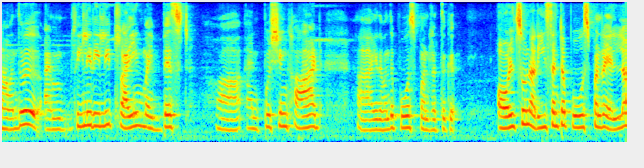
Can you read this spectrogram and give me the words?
நான் வந்து I am really really trying my best and pushing hard இதை வந்து போஸ்ட் பண்ணுறதுக்கு ஆல்சோ நான் ரீசெண்டாக போஸ்ட் பண்ணுற எல்லா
